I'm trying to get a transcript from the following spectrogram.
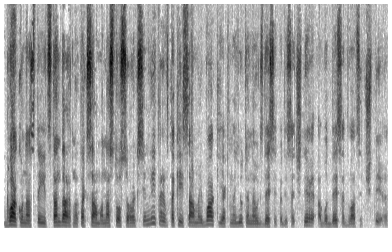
Бак у нас стоїть стандартно так само на 147 літрів, такий самий бак, як на Yuten LX 1054 або 1024.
